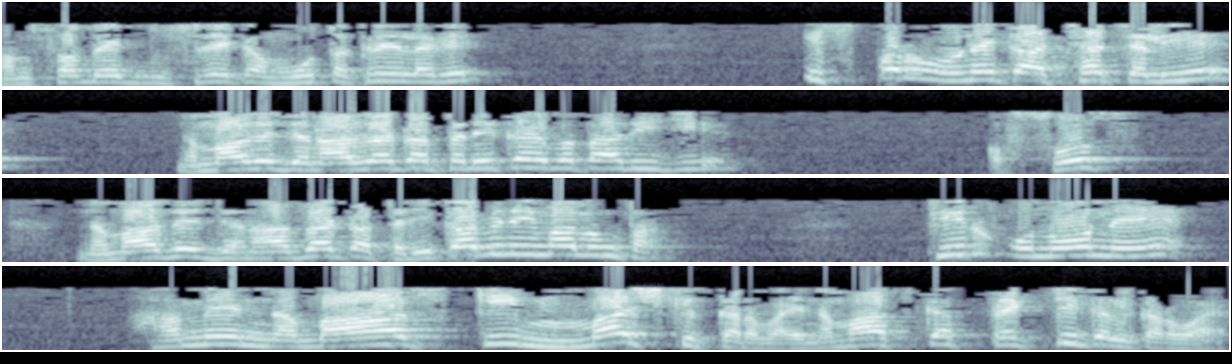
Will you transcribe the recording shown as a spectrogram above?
ہم سب ایک دوسرے کا منہ تکنے لگے۔ اس پر انہوں نے کہا اچھا چلیے، نماز جنازہ کا طریقہ بتا دیجیے۔ افسوس، نماز جنازہ کا طریقہ بھی نہیں معلوم تھا۔ پھر انہوں نے ہمیں نماز کی مشق کروائی، نماز کا پریکٹیکل کروایا۔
